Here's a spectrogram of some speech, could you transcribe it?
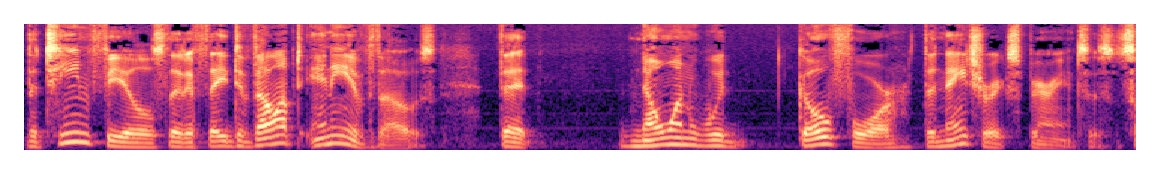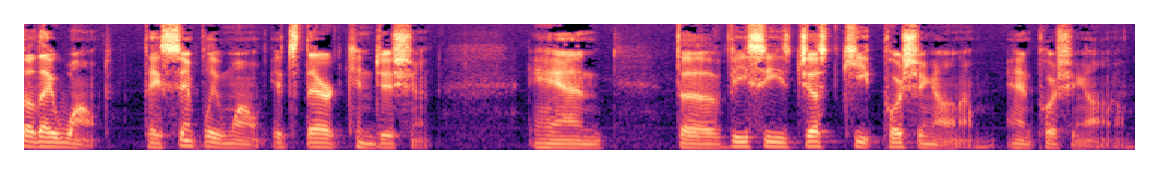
the team feels that if they developed any of those, that no one would go for the nature experiences. So they won't. They simply won't. It's their condition. And the VCs just keep pushing on them and pushing on them.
